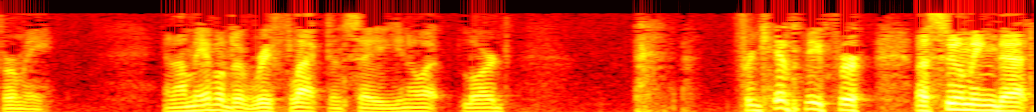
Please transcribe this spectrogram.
for me. And I'm able to reflect and say, you know what, Lord, Forgive me for assuming that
